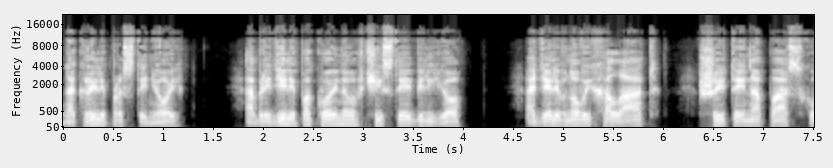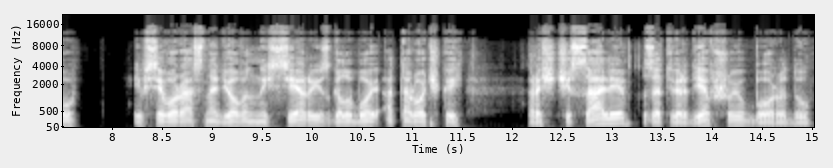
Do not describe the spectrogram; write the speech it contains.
накрыли простыней, обредили покойного в чистое белье, одели в новый халат, шитый на Пасху, и всего раз надеванный серый с голубой оторочкой, расчесали затвердевшую бороду.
